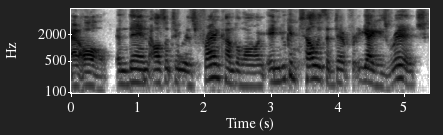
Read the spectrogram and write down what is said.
at all. And then also too, his friend comes along, and you can tell he's a different. Yeah, he's rich,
